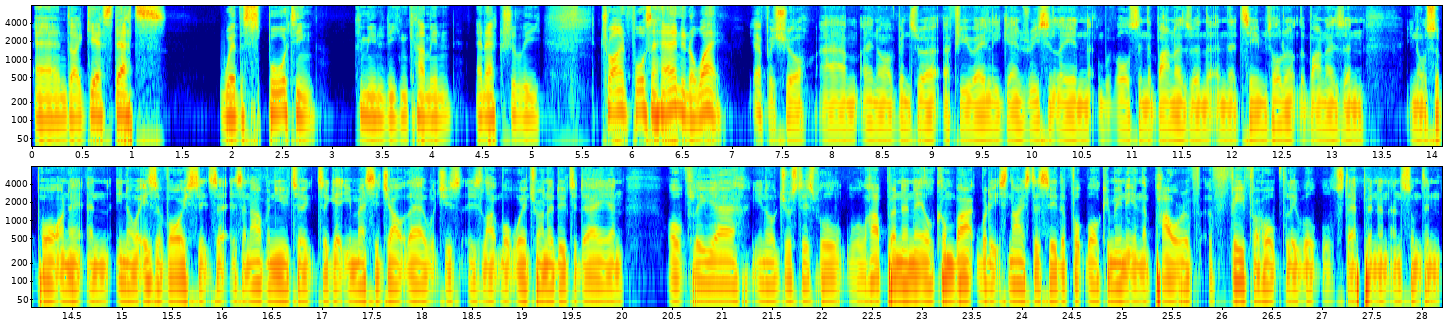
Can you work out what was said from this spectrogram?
And I guess that's where the sporting community can come in and actually try and force a hand in a way. Yeah, for sure. Um, I know I've been to a, a few A League games recently, and we've all seen the banners and the, and the teams holding up the banners and you know supporting it. And you know, it is a voice. It's a, it's an avenue to, to get your message out there, which is, is like what we're trying to do today. And hopefully, uh, you know, justice will, will happen and it'll come back. But it's nice to see the football community and the power of, of FIFA. Hopefully, will will step in and, and something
